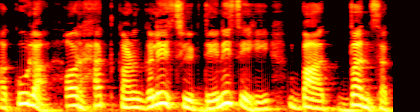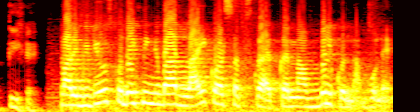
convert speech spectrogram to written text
अकोला और हथकणगले सीट देने से ही बात बन सकती है। हमारे वीडियोस को देखने के बाद लाइक और सब्सक्राइब करना बिल्कुल ना भूलें।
